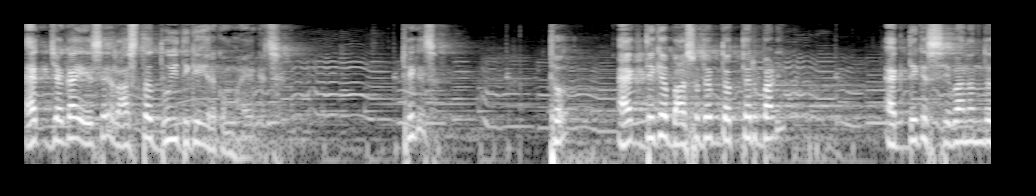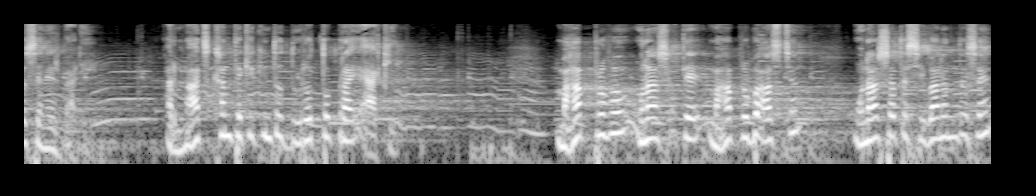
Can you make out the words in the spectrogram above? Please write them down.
এক জায়গায় এসে রাস্তা দুই দিকে এরকম হয়ে গেছে। ঠিক আছে? তো একদিকে বাসুদেব দত্তের বাড়ি, একদিকে শিবানন্দ সেনের বাড়ি। আর মাঝখান থেকে কিন্তু দূরত্ব প্রায় একই। মহাপ্রভু, ওনার সাথে মহাপ্রভু আসছেন ওনার সাথে শিবানন্দ সেন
